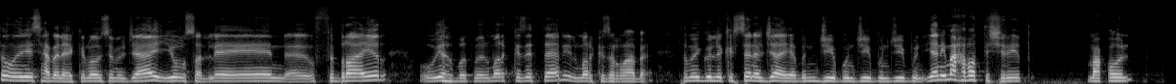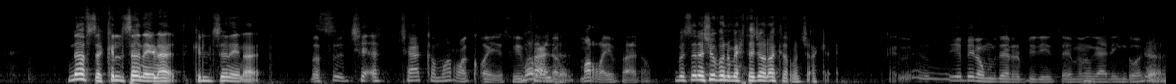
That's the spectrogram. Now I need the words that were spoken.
ثم يسحب عليك الموسم الجاي يوصل لين آه، فبراير ويهبط من المركز الثاني للمركز الرابع. ثم يقول لك السنة الجاية بنجيب ونجيب ونجيب ون- يعني ما حفظت الشريط. معقول؟ نفسه كل سنة ينعاد كل سنة ينعاد. بس تشاكا مرة كويس ينفع لهم. مرة ينفع لهم. بس أنا أشوف إنهم يحتاجون أكثر من شاكا يبي لهم مدرب جديد زي ما قاعدين نقول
